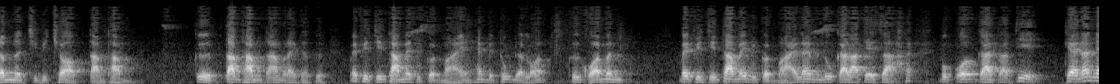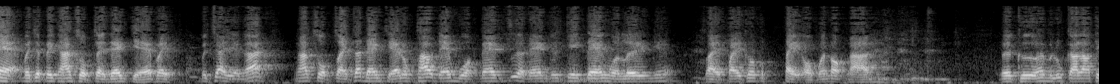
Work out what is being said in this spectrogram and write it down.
ดำเนินชีวิตชอบตามธรรมคือตามธรรมตามอะไรก็คือ ไม่ผิดศีลธรรมไม่ผิดกฎหมาย ให้เป็นทุกข์เดือดร้อน คือขอให้มันไม่ผิดศีลธรรมไม่ผิดกฎหมาย และมันรู้กาลเทศะบุคคลการปฏิบัติที่ แค่นั้นแน่มันจะไปงานศพใส่แดงแจ๋ไป ไม่ใช่อย่างนั้นงานศพใส่ถ้าแดงแจ๋รองเท้าแดงบวกแดงเสื้อแดงกางเกงแดงหมดเลยอย่างเงี้ยใส่ไปเขาก็เตะออกมานอกงานเลยคือให้มันรู้การลเท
